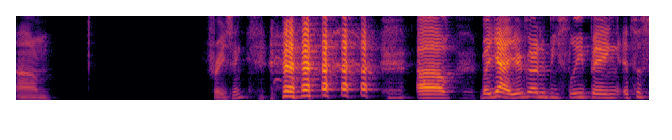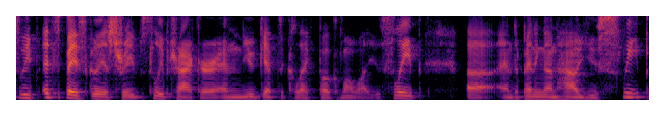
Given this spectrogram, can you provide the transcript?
Um, phrasing. um, but yeah, you're going to be sleeping. It's a sleep. It's basically a sleep sleep tracker, and you get to collect Pokemon while you sleep. Uh, and depending on how you sleep,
